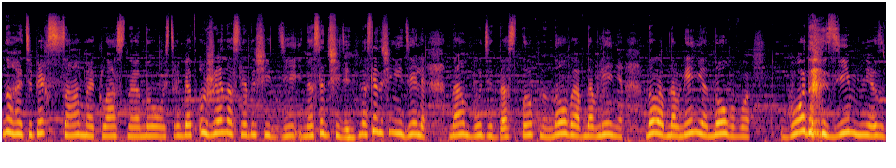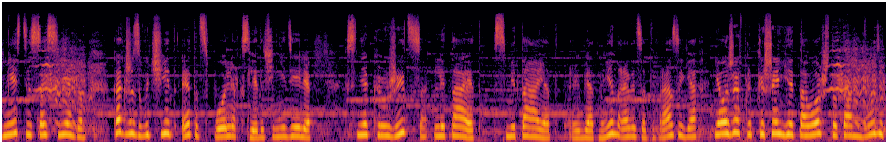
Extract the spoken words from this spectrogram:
Ну а теперь самая классная новость, ребят, уже на следующий день, на следующий день, на следующей неделе нам будет доступно новое обновление, новое обновление нового года зимнее вместе со снегом. Как же звучит этот спойлер к следующей неделе? Снег кружится, летает, сметает. Ребят, мне нравится эта фраза. Я, я уже в предвкушении того, что там будет.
